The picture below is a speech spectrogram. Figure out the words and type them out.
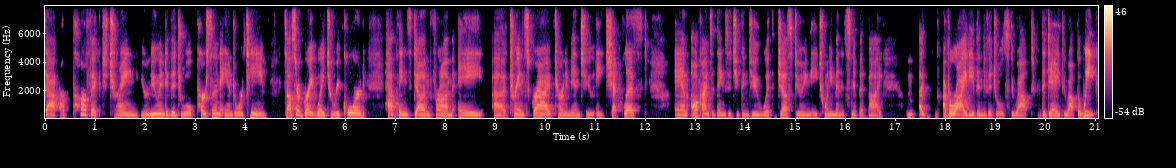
that are perfect to train your new individual person and or team it's also a great way to record, have things done from a uh, transcribe, turn them into a checklist, and all kinds of things that you can do with just doing a 20 minute snippet by a, a variety of individuals throughout the day, throughout the week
